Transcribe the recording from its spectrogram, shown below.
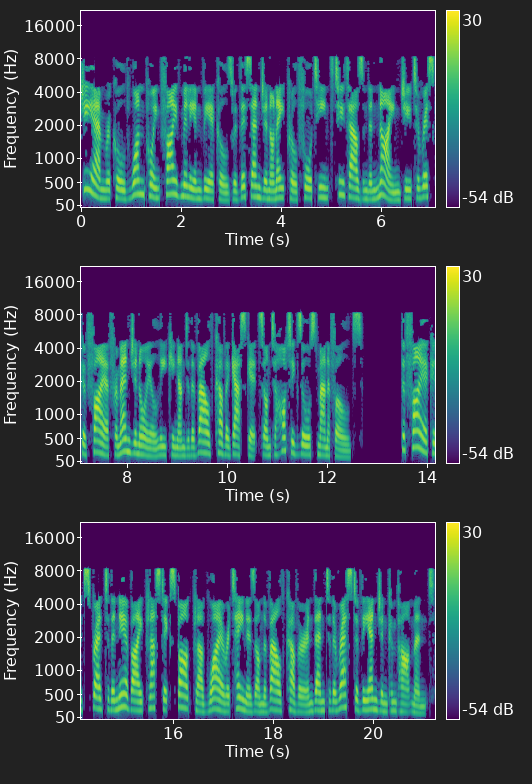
GM recalled 1.5 million vehicles with this engine on April 14, 2009 due to risk of fire from engine oil leaking under the valve cover gaskets onto hot exhaust manifolds. The fire could spread to the nearby plastic spark plug wire retainers on the valve cover and then to the rest of the engine compartment.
